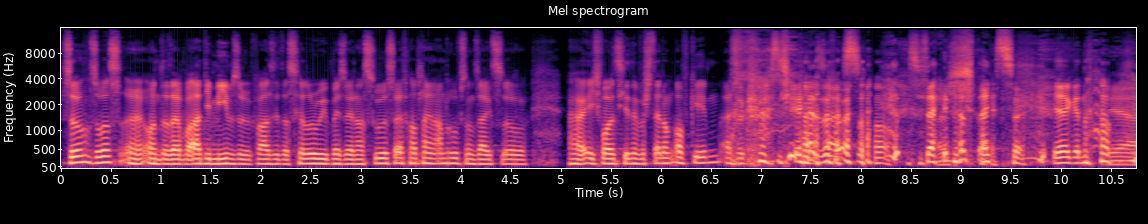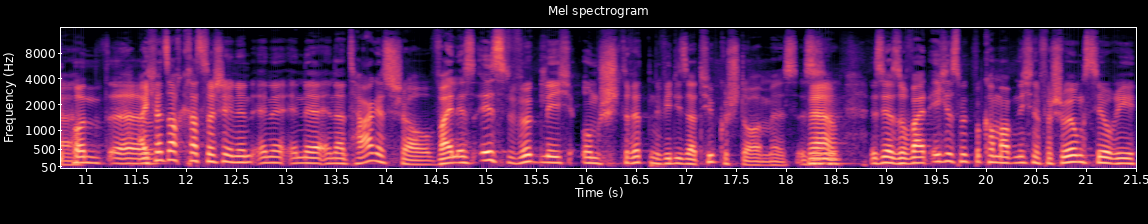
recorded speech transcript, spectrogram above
So, sowas. Äh, Und da war die Meme so quasi, dass Hillary bei seiner Suicide-Hotline anruft und sagt so, äh, ich wollte hier eine Bestellung aufgeben. Also quasi, also, so. Oh. Ja, genau. Ja. Und äh, ich find's auch krass, zum Beispiel in, in, in, der, in der Tagesschau, weil es ist wirklich umstritten, wie dieser Typ gestorben ist. Es Ja. ist, ist ja, soweit ich es mitbekommen habe, nicht eine Verschwörungstheorie,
